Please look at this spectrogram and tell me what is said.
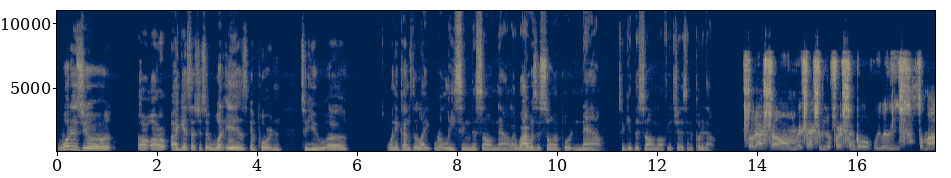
what is your or, or I guess I should say, what is important to you uh, when it comes to like releasing this song now? Like, why was it so important now to get this song off your chest and to put it out? So that's um, it's actually the first single we released for my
